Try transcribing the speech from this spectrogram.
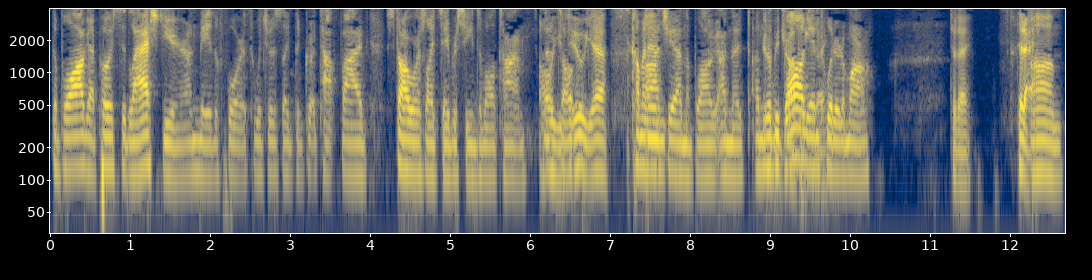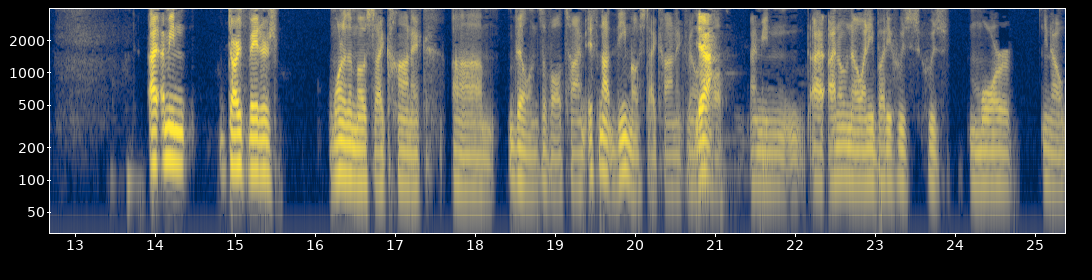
the blog I posted last year on May the fourth, which was like the top five Star Wars lightsaber scenes of all time. Oh, That's you all- do, yeah. It's coming Um, at you on the blog on the on it'll the be blog and. Twitter tomorrow. Today. Today. Um, I, I mean, Darth Vader's one of the most iconic um, villains of all time, if not the most iconic villain. Yeah. Of all time. I mean, I, I don't know anybody who's who's more, you know,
